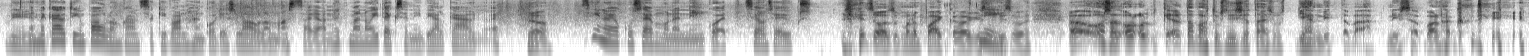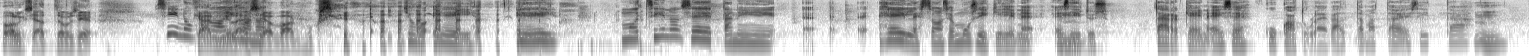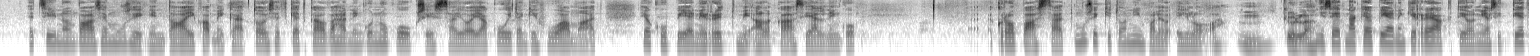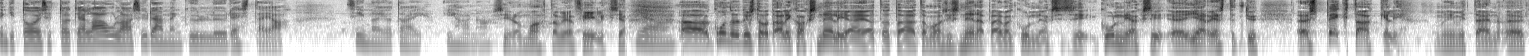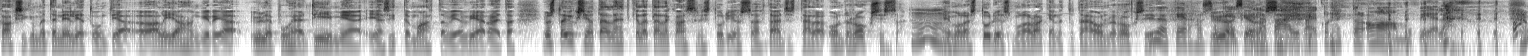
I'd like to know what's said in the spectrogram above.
Niin. Me käytiin Paulan kanssakin vanhainkodissa laulamassa ja nyt mä en ole itekseni vielä käynyt. Et Joo. siinä on joku semmoinen, niin kuin, että se on se yksi. se on semmoinen paikka oikeasti. Niin. Missä on, osa, o, o, tapahtuuko niissä jotain semmoista jännittävää niissä vanhakotiin? Oliko siellä semmoisia Siinä on känniläisiä ihana... vanhuksia? Joo, ei. ei. Mutta siinä on se, että niin, heille se on se musiikillinen esitys mm. tärkein, ei se kuka tulee välttämättä esittää. Mm. Et siinä on vaan se musiikin taika, mikä toiset, ketkä on vähän niin kuin nukuuksissa jo ja kuitenkin huomaa, että joku pieni rytmi alkaa siellä niin kuin kropassa. Et musiikki tuo niin paljon iloa. Mm, kyllä. Niin se, että näkee pienenkin reaktion ja sitten tietenkin toiset oikein laulaa sydämen kyllyydestä ja siinä on jotain ihanaa. Siinä on mahtavia fiiliksiä. Joo. Äh, kuuntelut ystävät Ali 24 ja tota, tämä on siis nenäpäivän kunniaksi, kunniaksi äh, järjestetty äh, spektaakkeli. Nimittäin ö, 24 tuntia Ali Jahangir ja Yle Puheen tiimiä ja sitten mahtavia vieraita, josta yksi on tällä hetkellä täällä kanssani studiossa, tai siis täällä On The Rocksissa. Mm. Ei me olla studiossa, me ollaan rakennettu tähän On The Rocksiin. Yökerhossa, keskellä päivää, kun nyt on aamu vielä.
